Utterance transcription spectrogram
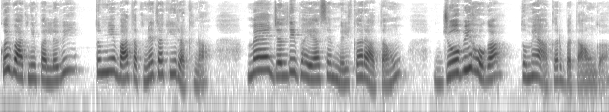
कोई बात नहीं पल्लवी, तुम ये बात अपने तक ही रखना। मैं जल्दी भैया से मिलकर आता हूँ। जो भी होगा, तुम्हें आकर बताऊँगा।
